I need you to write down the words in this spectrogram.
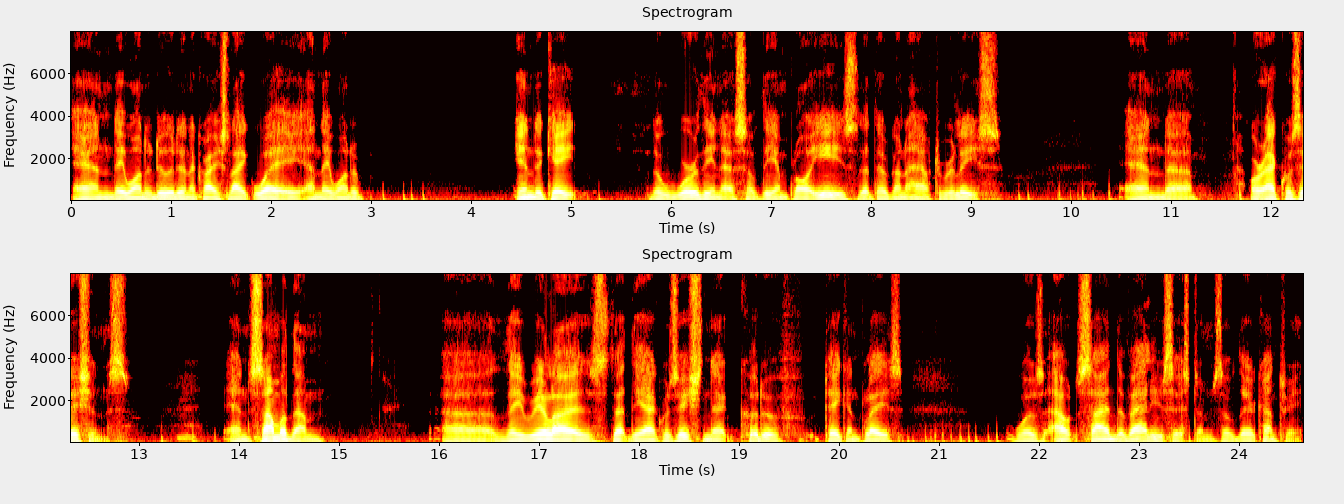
And they want to do it in a Christ like way, and they want to indicate the worthiness of the employees that they're going to have to release, and uh, or acquisitions. And some of them, uh, they realize that the acquisition that could have taken place was outside the value systems of their country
